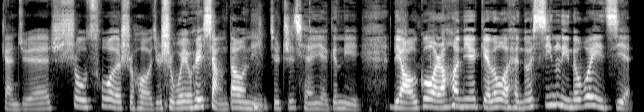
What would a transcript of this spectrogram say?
感觉受挫的时候，就是我也会想到你，就之前也跟你聊过，然后你也给了我很多心灵的慰藉。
